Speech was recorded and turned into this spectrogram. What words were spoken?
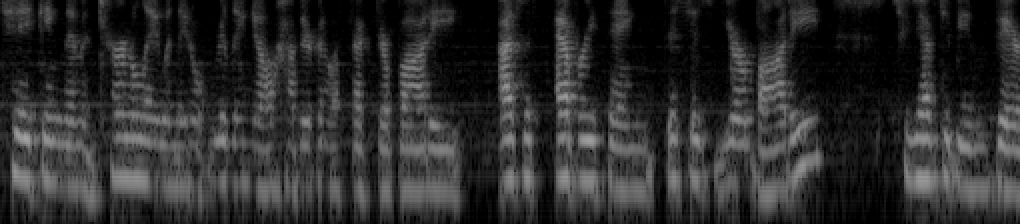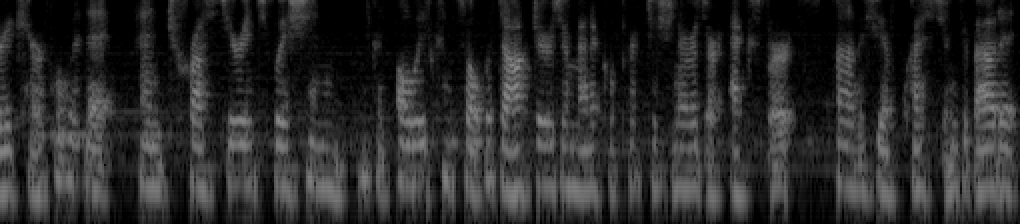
taking them internally when they don't really know how they're going to affect their body as with everything this is your body so you have to be very careful with it and trust your intuition. You can always consult with doctors or medical practitioners or experts um, if you have questions about it.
